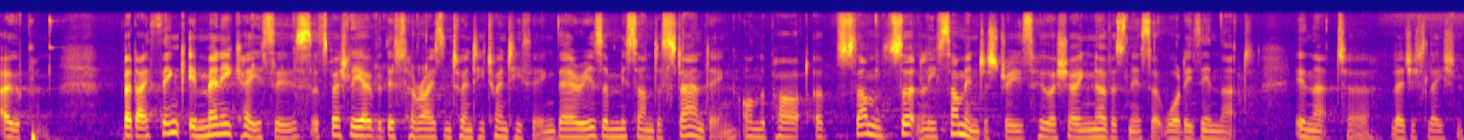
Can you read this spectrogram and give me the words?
open. But I think in many cases, especially over this Horizon 2020 thing, there is a misunderstanding on the part of some, certainly some industries who are showing nervousness at what is in that, in that uh, legislation.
